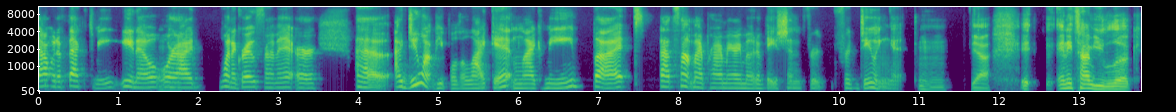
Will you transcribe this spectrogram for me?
that would affect me, you know, mm-hmm. or I want to grow from it or uh, I do want people to like it and like me, but that's not my primary motivation for for doing it mm-hmm. yeah it, anytime you look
